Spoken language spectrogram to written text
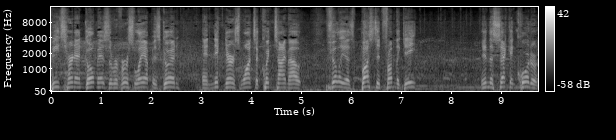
beats Hernangomez. The reverse layup is good. And Nick Nurse wants a quick timeout. Philly is busted from the gate in the second quarter.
